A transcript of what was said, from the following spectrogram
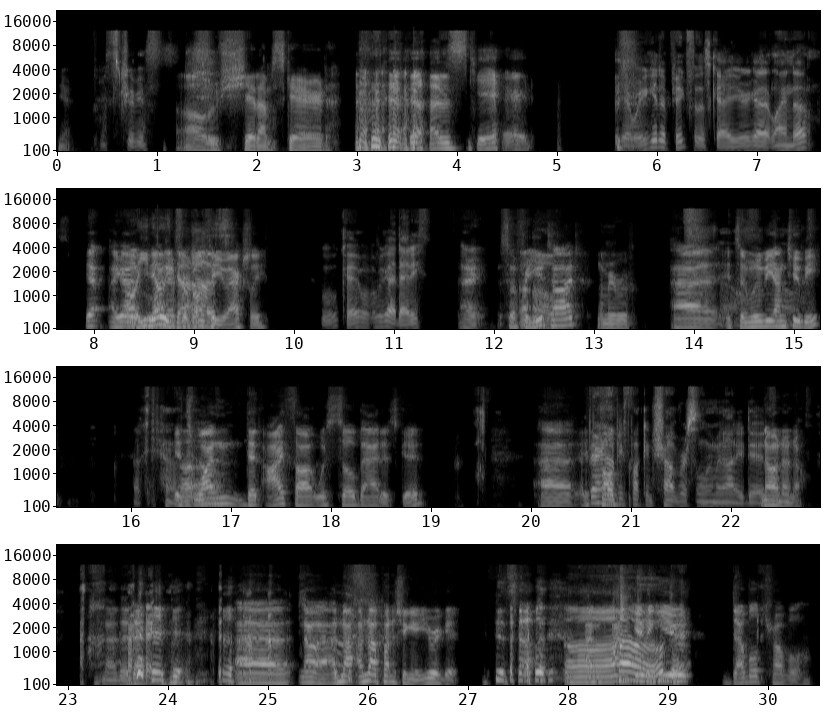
Yeah. What's trivia? Oh shit, I'm scared. I'm scared. Yeah, where you get a pick for this guy? You already got it lined up. Yeah, I got Oh, it you know he up for both of you actually. Okay, what we got, Daddy? All right. So for you, Uh-oh. Todd, Let me. Re- uh, it's a Oh, movie on no. Tubi. Okay. It's Uh-oh. one that I thought was so bad it's good. Uh, It it's better called not be fucking Trump versus Illuminati, dude. no, no, no, no. That, that, uh, no, I'm not. I'm not punishing you. You were good. so I'm, I'm Oh, giving you. Double Trouble.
